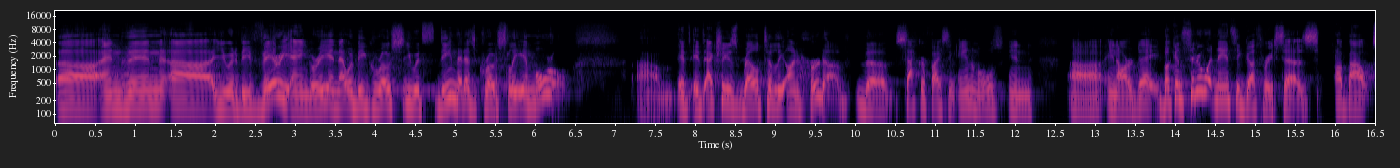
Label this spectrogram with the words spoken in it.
uh, and then uh, you would be very angry, and that would be gross. You would deem that as grossly immoral. Um, it, it, actually is relatively unheard of the sacrificing animals in uh, in our day. But consider what Nancy Guthrie says about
